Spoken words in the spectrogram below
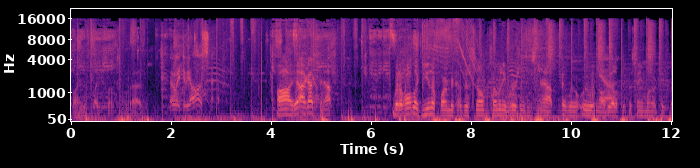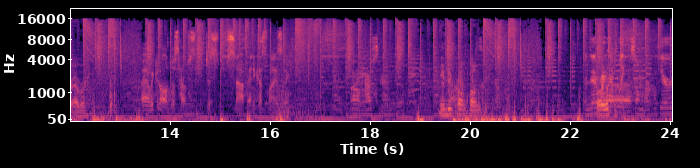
Why this life sucks so bad? Oh wait, do we all have Snap? Oh, yeah, I got Snap. But it won't look uniform because there's so so many versions of Snap. That we, we wouldn't all be able to pick the same one. It would take forever. Uh, we could all just have just Snap any customizing. I don't have Snap though. Then be Chrome Punk. Does Or everybody with- have like some Marvel heroes?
